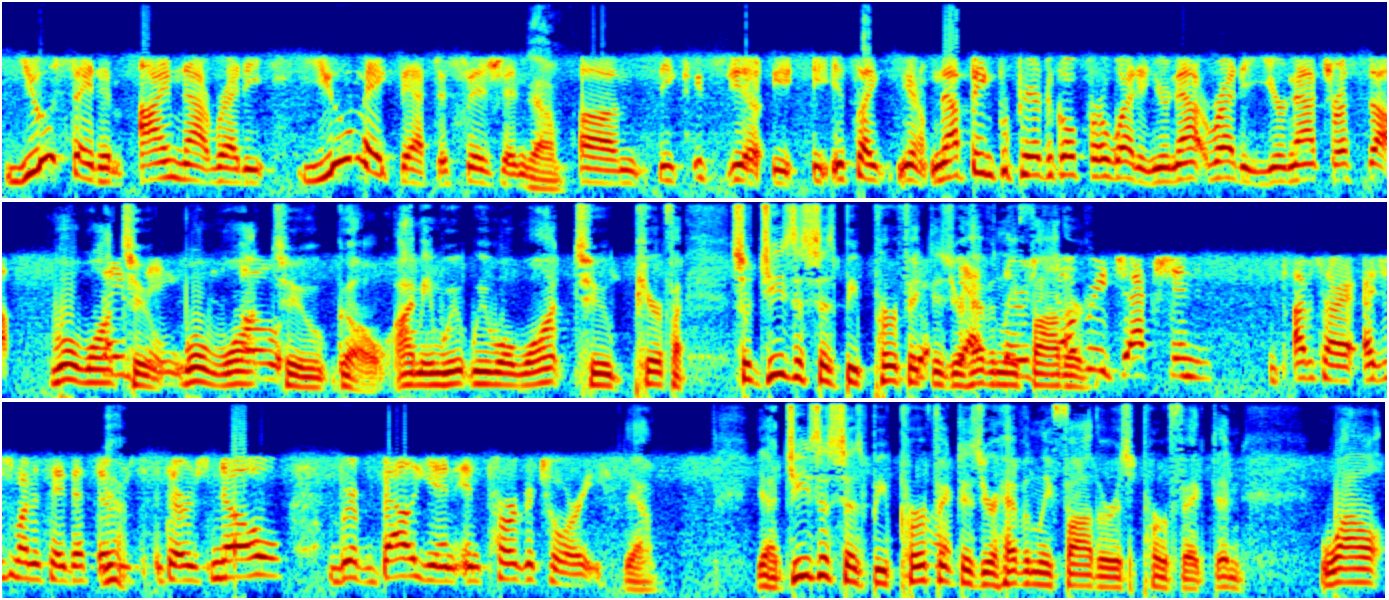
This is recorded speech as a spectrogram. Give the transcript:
You say to him i'm not ready. You make that decision. Yeah. um, it's, you know, it's like you know not being prepared to go for a wedding. You're not ready. You're not dressed up. We'll want Same to. thing. we'll want so, to go. I mean we, we will want to purify. So jesus says be perfect as your yeah, heavenly there's father. no rejection I'm sorry. I just want to say that there's yeah. there's no rebellion in purgatory. Yeah, yeah. Jesus says, "Be perfect as your heavenly Father is perfect." And while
